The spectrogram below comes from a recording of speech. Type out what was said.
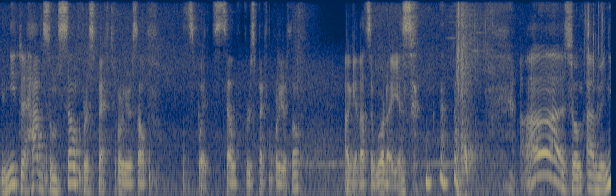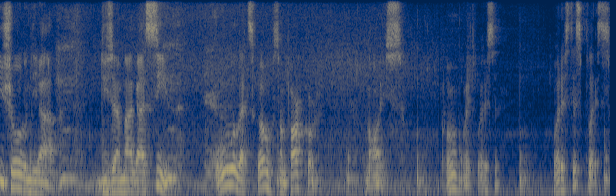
You need to have some self-respect for yourself. Wait, self-respect for yourself? Okay, that's a word, I guess. ah, some ammunition, yeah. This a magazine. Oh, let's go, some parkour. Nice. Oh, wait, what is it? What is this place?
